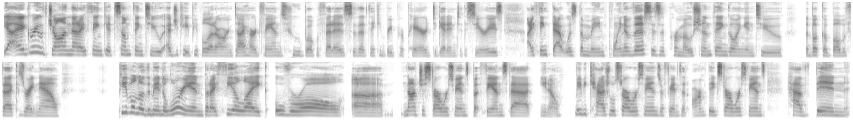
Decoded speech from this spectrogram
Yeah, I agree with John that I think it's something to educate people that aren't diehard fans who Boba Fett is so that they can be prepared to get into the series. I think that was the main point of this is a promotion thing going into the book of Boba Fett because right now people know the Mandalorian, but I feel like overall, uh, not just Star Wars fans, but fans that, you know, maybe casual Star Wars fans or fans that aren't big Star Wars fans have been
